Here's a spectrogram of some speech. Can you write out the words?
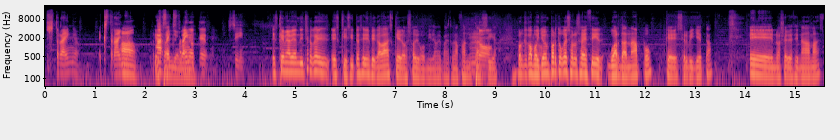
extraño. Extraño. Ah, Más extraño, extraño vale. que. Sí. Es que me habían dicho que exquisito significaba asqueroso. Digo, mira, me parece una fantasía. Porque como No. yo en portugués solo sé decir guardanapo, que es servilleta, eh, no sé decir nada más,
